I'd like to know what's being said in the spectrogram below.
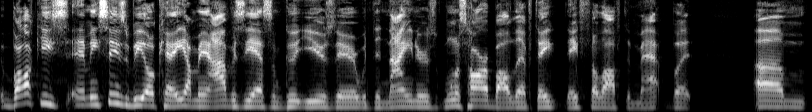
Baalke's. I mean, seems to be okay. I mean, obviously had some good years there with the Niners. Once Harbaugh left, they they fell off the map. But um,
